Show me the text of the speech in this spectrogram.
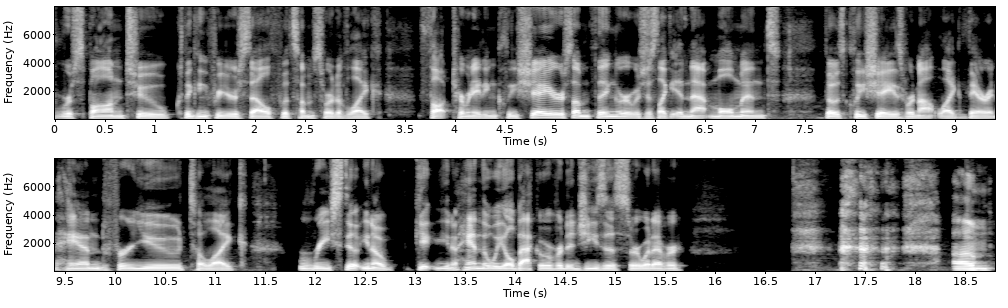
respond to thinking for yourself with some sort of like thought terminating cliche or something, or it was just like in that moment, those cliches were not like there at hand for you to like re-still, you know, get you know, hand the wheel back over to Jesus or whatever. um,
